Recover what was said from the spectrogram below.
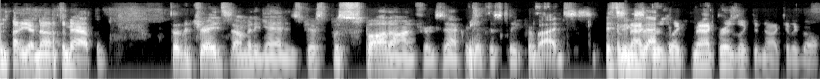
it. yeah, nothing happened. So the trade summit again is just was spot on for exactly what this league provides. It's And Matt exactly Grizzly, Matt Grizzly did not get a goal.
